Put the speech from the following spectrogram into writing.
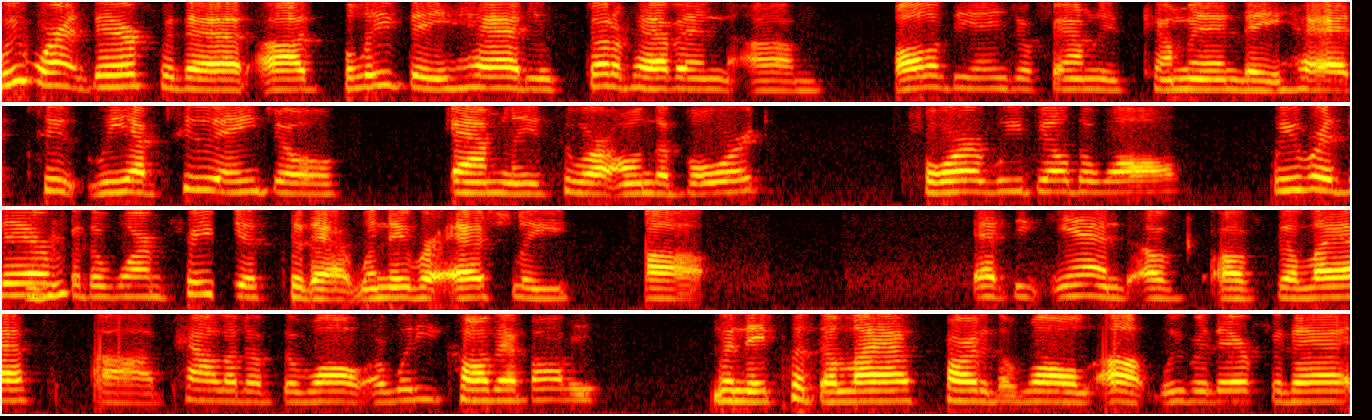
we weren't there for that. I believe they had instead of having um, all of the angel families come in, they had two. We have two angel families who are on the board for We Build the Wall. We were there Mhm. for the one previous to that when they were actually uh, at the end of of the last uh, pallet of the wall, or what do you call that, Bobby? When they put the last part of the wall up, we were there for that,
